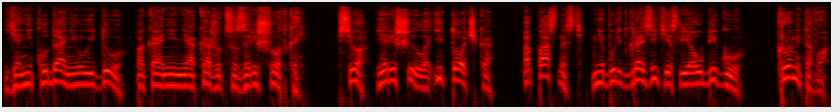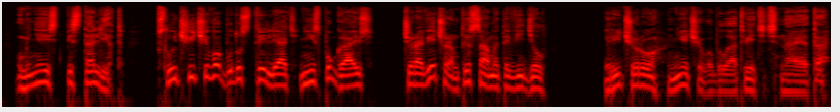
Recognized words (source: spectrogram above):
Я никуда не уйду, пока они не окажутся за решеткой. Все, я решила, и точка. Опасность мне будет грозить, если я убегу. Кроме того, у меня есть пистолет. В случае чего буду стрелять, не испугаюсь. Вчера вечером ты сам это видел». Ричеру нечего было ответить на это.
